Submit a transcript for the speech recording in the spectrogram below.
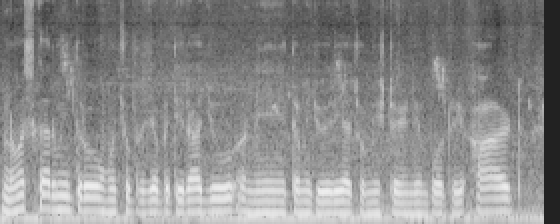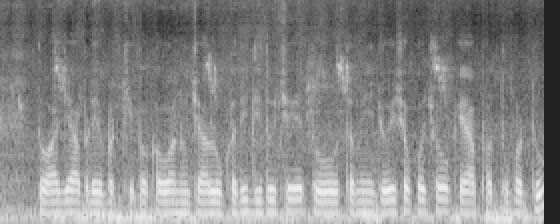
નમસ્કાર મિત્રો, હું છું પ્રજાપતિ રાજુ અને તમે જોઈ રહ્યા છો મિસ્ટર ઇન્ડિયન પોટ્રી આર્ટ. તો આજે આપણે ભઠ્ઠી પકવવાનું ચાલુ કરી દીધું છે. તો તમે જોઈ શકો છો કે આ ફરતું ફરતું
